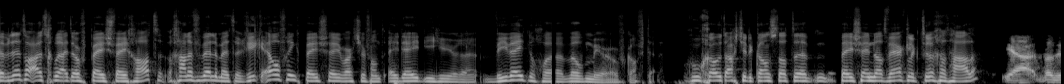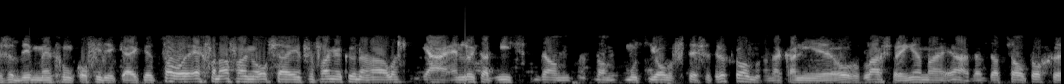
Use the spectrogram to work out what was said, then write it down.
We hebben het net al uitgebreid over PSV gehad. We gaan even bellen met Rick Elfrink, PSV-watcher van het ED, die hier eh, wie weet nog eh, wel meer over kan vertellen. Hoe groot acht je de kans dat eh, PSV hem daadwerkelijk terug gaat halen? Ja, dat is op dit moment gewoon koffiedik kijken. Het zal er echt van afhangen of zij een vervanger kunnen halen. Ja, en lukt dat niet, dan, dan moet Jobe Vertessen terugkomen. En dan kan hij eh, hoog of laag springen. Maar ja, dat, dat zal toch eh,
